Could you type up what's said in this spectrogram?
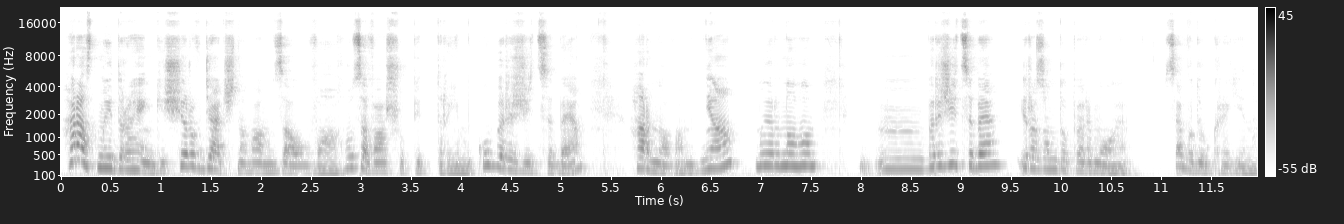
Гаразд, мої дорогенькі, щиро вдячна вам за увагу, за вашу підтримку. Бережіть себе. Гарного вам дня мирного. Бережіть себе і разом до перемоги. Все буде Україна!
